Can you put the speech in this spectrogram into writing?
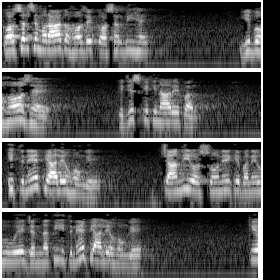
کوثر سے مراد حوض کوثر بھی ہے۔ یہ وہ حوض ہے کہ جس کے کنارے پر اتنے پیالے ہوں گے، چاندی اور سونے کے بنے ہوئے جنتی اتنے پیالے ہوں گے کہ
